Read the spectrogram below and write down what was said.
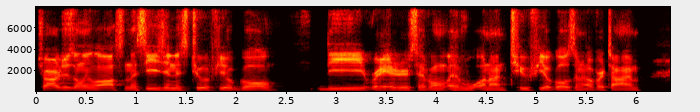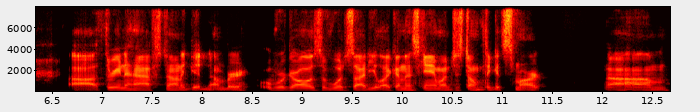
Chargers only lost in the season is to a field goal. The Raiders have only have won on two field goals in overtime. Uh, three and a half is not a good number, regardless of which side you like on this game. I just don't think it's smart. Um,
